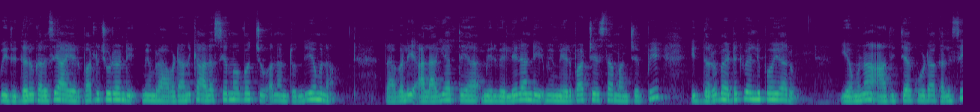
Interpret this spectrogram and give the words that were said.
వీరిద్దరూ కలిసి ఆ ఏర్పాట్లు చూడండి. మేము రావడానికి ఆలస్యం అవ్వచ్చు అని అంటుంది యమున. రవలి అలాగే అత్తయ్య మీరు వెళ్ళిరండి మేము ఏర్పాటు చేస్తామని చెప్పి ఇద్దరు బయటకు వెళ్ళిపోయారు. యమున ఆదిత్య కూడా కలిసి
